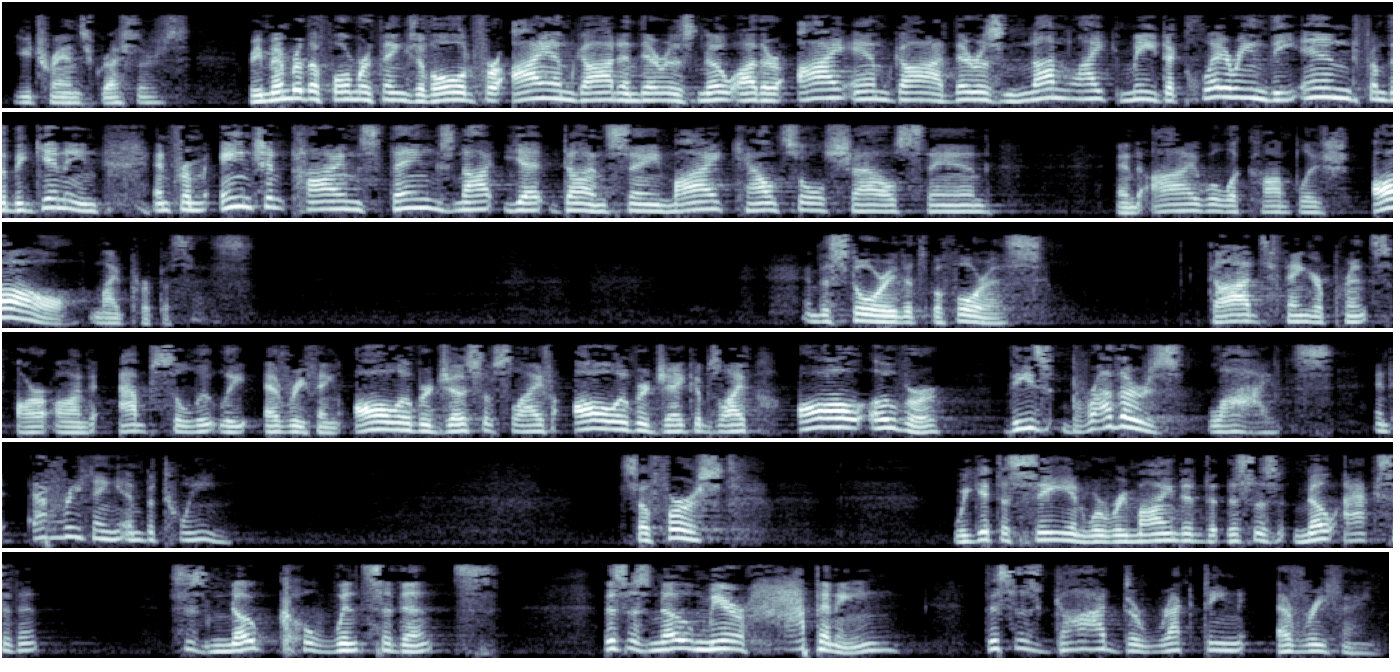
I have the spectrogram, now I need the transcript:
you transgressors. Remember the former things of old, for I am God and there is no other. I am God. There is none like me, declaring the end from the beginning and from ancient times things not yet done, saying, my counsel shall stand and I will accomplish all my purposes. And the story that's before us God's fingerprints are on absolutely everything. All over Joseph's life, all over Jacob's life, all over these brothers' lives, and everything in between. So first, we get to see and we're reminded that this is no accident. This is no coincidence. This is no mere happening. This is God directing everything.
